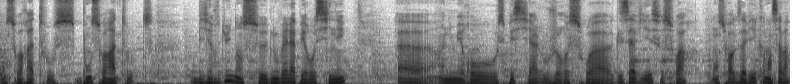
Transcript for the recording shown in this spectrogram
Bonsoir à tous, bonsoir à toutes. Bienvenue dans ce nouvel apéro ciné, euh, un numéro spécial où je reçois Xavier ce soir. Bonsoir Xavier, comment ça va?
